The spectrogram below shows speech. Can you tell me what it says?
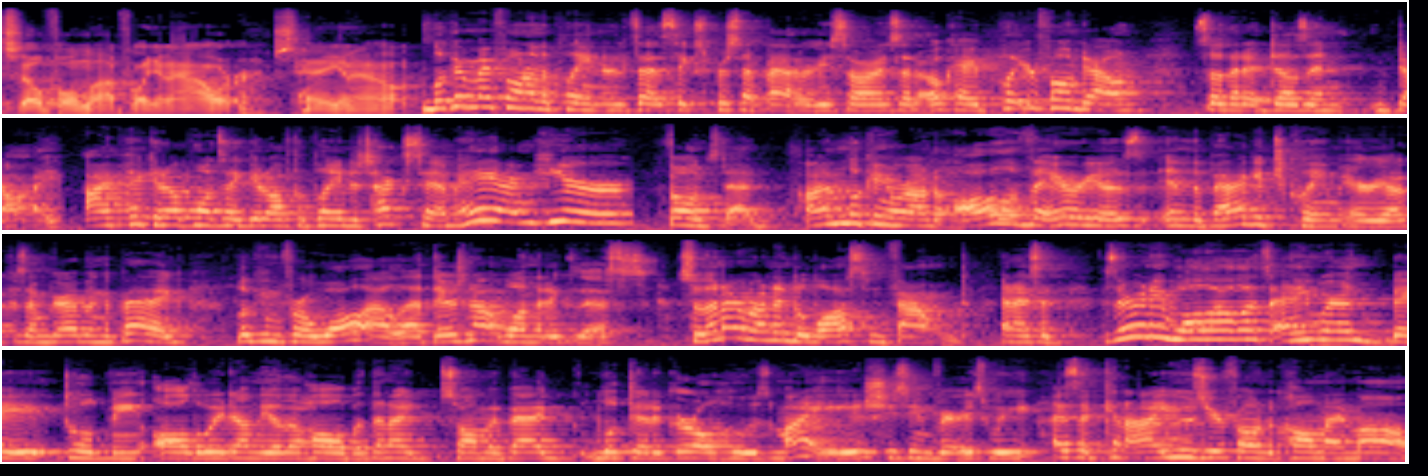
cell phone lot for like an hour, just hanging out. Look at my phone on the plane and it's at 6% battery. So I said, okay, put your phone down so that it doesn't die. I pick it up once I get off the plane to text him, hey, I'm here. Phone's dead. I'm looking around all of the areas in the baggage claim area because I'm grabbing a bag looking for a wall outlet. There's not one that exists. So then I run into Lost and Found. And I said, is there any wall outlets anywhere? And they told me all the way down the other hall. But then I saw my bag, looked at a girl who was my age. She seemed very sweet. I said, can I use your phone to call my mom?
